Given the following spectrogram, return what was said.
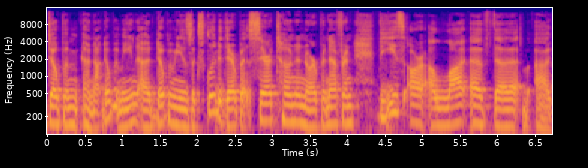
dopamine, uh, not dopamine, uh, dopamine is excluded there, but serotonin, norepinephrine. These are a lot of the uh,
